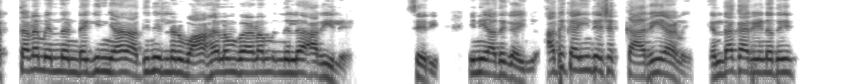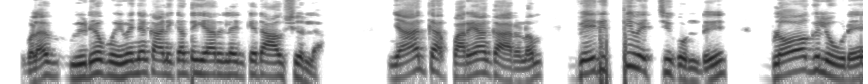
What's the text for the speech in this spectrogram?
എത്തണം എന്നുണ്ടെങ്കിൽ ഞാൻ അതിനുള്ളൊരു വാഹനം വേണം എന്നുള്ള അറിയില്ലേ? ശരി. ഇനി അത് കഴിഞ്ഞു. അത് കഴിഞ്ഞ ശേഷം കരയാണ്. എന്താ കരയണത്? ഇവിടെ വീഡിയോ മുഴുവൻ ഞാൻ കാണിക്കാൻ തയ്യാറില്ല. എനിക്ക് അതിന്റെ ആവശ്യമില്ല. ഞാൻ പറയാൻ കാരണം വരുത്തി വെച്ചുകൊണ്ട് ബ്ലോഗിലൂടെ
